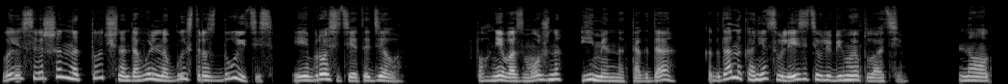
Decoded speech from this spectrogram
вы совершенно точно довольно быстро сдуетесь и бросите это дело. Вполне возможно, именно тогда, когда, наконец, влезете в любимое платье. Но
